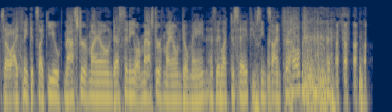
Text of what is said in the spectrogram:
So I think it's like you, master of my own destiny or master of my own domain, as they like to say if you've seen Seinfeld.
